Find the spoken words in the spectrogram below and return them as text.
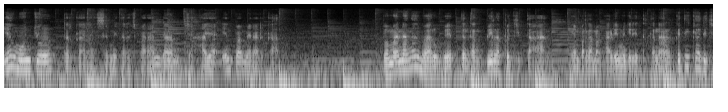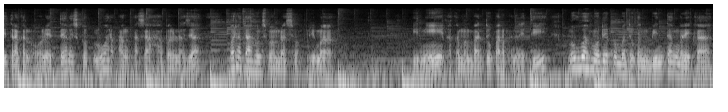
yang muncul terkadang semi transparan dalam cahaya inframerah dekat. Pemandangan baru web tentang pilar penciptaan yang pertama kali menjadi terkenal ketika dicitrakan oleh teleskop luar angkasa Hubble NASA pada tahun 1955. Ini akan membantu para peneliti mengubah model pembentukan bintang mereka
